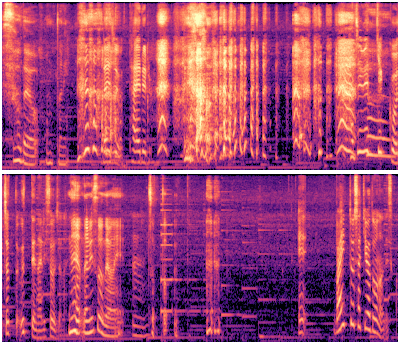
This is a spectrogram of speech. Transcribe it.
そうだよ本当に。大丈夫耐えれる 初め結構ちょっとうってなりそうじゃない、ねなりそうだよね。うん、ちょっとう えバイト先はどうなんですか、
